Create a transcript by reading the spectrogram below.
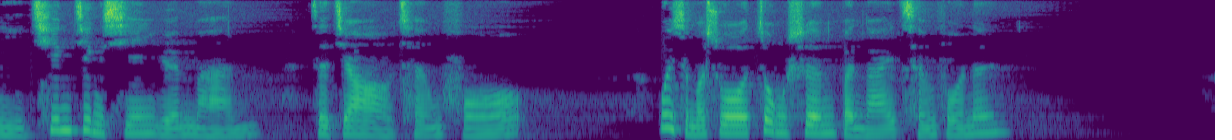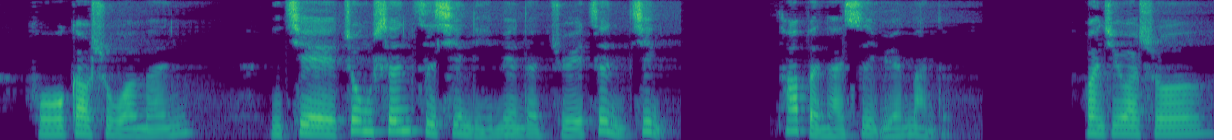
你清净心圆满，这叫成佛。为什么说众生本来成佛呢？佛告诉我们，一切众生自性里面的觉正境，它本来是圆满的。换句话说，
